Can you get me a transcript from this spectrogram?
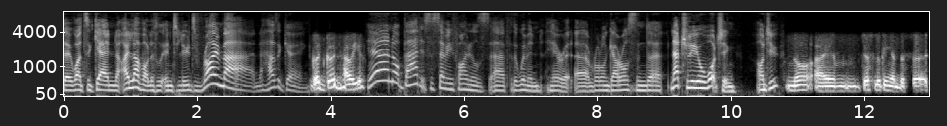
So once again, I love our little interludes. Ryman, how's it going? Good, good. How are you? Yeah, not bad. It's the semi-finals uh, for the women here at uh, Roland Garros, and uh, naturally, you're watching, aren't you? No, I'm just looking at the search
